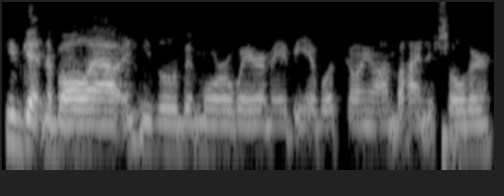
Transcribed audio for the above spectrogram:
he's getting the ball out and he's a little bit more aware maybe of what's going on behind his shoulder.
